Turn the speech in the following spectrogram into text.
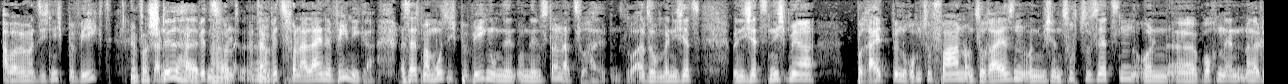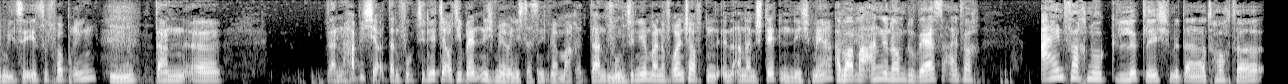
aber wenn man sich nicht bewegt, Einfach dann, stillhalten dann wird's halt, von, ja. dann wird's von alleine weniger. Das heißt, man muss sich bewegen, um den, um den Standard zu halten. So, also wenn ich jetzt, wenn ich jetzt nicht mehr bereit bin, rumzufahren und zu reisen und mich in Zug zu setzen und äh, Wochenenden halt im ICE zu verbringen, Mhm. dann äh, dann habe ich ja, dann funktioniert ja auch die Band nicht mehr, wenn ich das nicht mehr mache. Dann Mhm. funktionieren meine Freundschaften in anderen Städten nicht mehr. Aber mal angenommen, du wärst einfach, einfach nur glücklich mit deiner Tochter.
